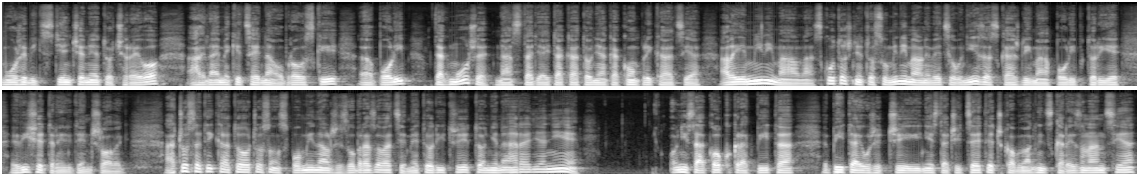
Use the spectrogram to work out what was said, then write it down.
môže byť stenčené to črevo a najmä keď sa jedná obrovský e, polip, tak môže nastať aj takáto nejaká komplikácia, ale je minimálna. Skutočne to sú minimálne veci, lebo nie zase každý má polip, ktorý je vyšetrený ten človek. A čo sa týka toho, čo som spomínal, že zobrazovacie metódy, či to nenahradia, nie. Oni sa koľkokrát pýta, pýtajú, že či nestačí CT alebo magnetická rezonancia.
